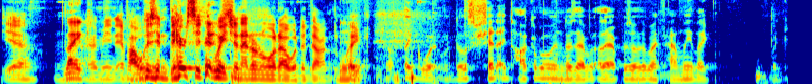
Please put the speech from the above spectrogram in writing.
yeah Like- i mean if i was in their situation i don't know what i would have done like like what, what those shit I talk about in those other episodes of my family, like, like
